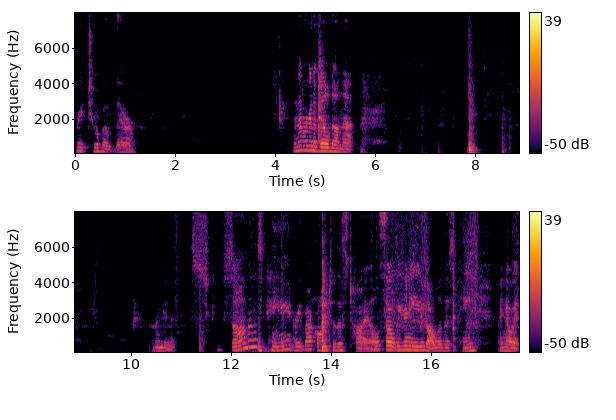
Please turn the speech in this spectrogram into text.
Right to about there. And then we're going to build on that. And I'm going to some of this paint right back onto this tile. So we're going to use all of this paint. I know it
